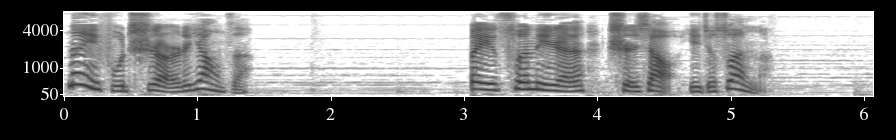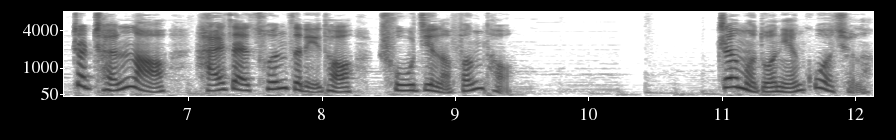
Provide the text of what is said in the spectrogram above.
那副痴儿的样子，被村里人耻笑也就算了。这陈老还在村子里头出尽了风头。这么多年过去了，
